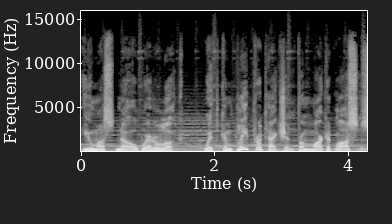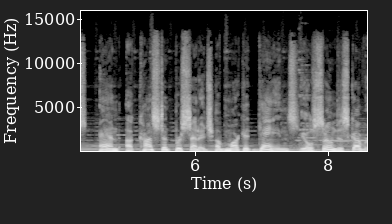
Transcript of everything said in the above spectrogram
you must know where to look. With complete protection from market losses and a constant percentage of market gains, you'll soon discover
